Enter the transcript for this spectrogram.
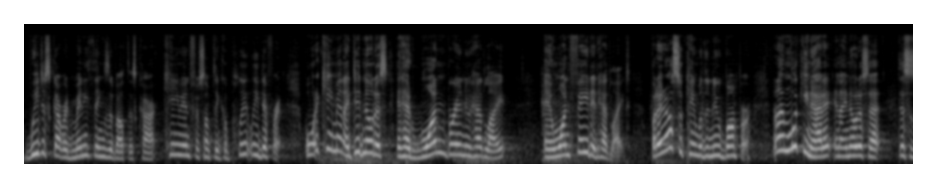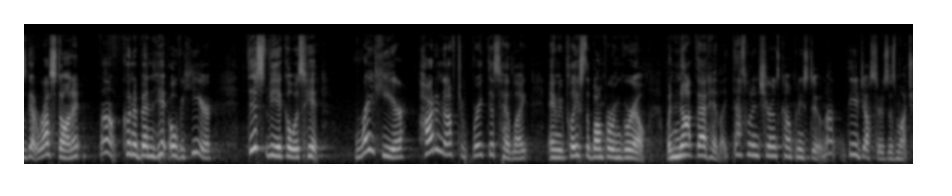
We discovered many things about this car, came in for something completely different. But when it came in, I did notice it had one brand new headlight and one faded headlight. But it also came with a new bumper. And I'm looking at it, and I notice that this has got rust on it. Well, it couldn't have been hit over here, this vehicle was hit right here, hard enough to break this headlight and replace the bumper and grill, but not that headlight. That's what insurance companies do, not the adjusters as much.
